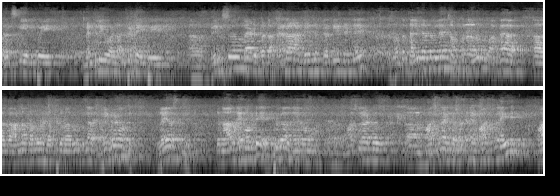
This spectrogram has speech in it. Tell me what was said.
డ్రగ్స్కి వెళ్ళిపోయి మెంటలీ వాళ్ళు అన్ఫిట్ అయిపోయి డ్రింక్స్ బ్యాడ్ బట్ అక్కడ డేంజర్ డ్రగ్ ఏంటంటే సొంత తల్లిదండ్రులనే చంపుతున్నారు అక్క అన్న తమ్ముడిని చంపుతున్నారు ఇలా భయంకరంగా ఉంది. లయ వస్తుంది. నాకు నేను ఒకటే ఇప్పుడు కాదు నేను మార్షల్ ఆర్ట్ మాస్టర్ అయిన తర్వాత నేను మాస్టర్ అయ్యి మా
